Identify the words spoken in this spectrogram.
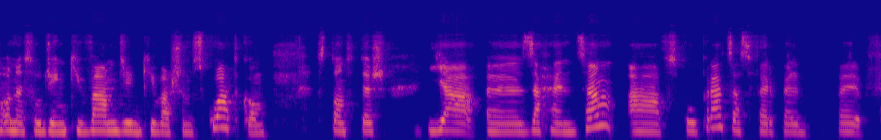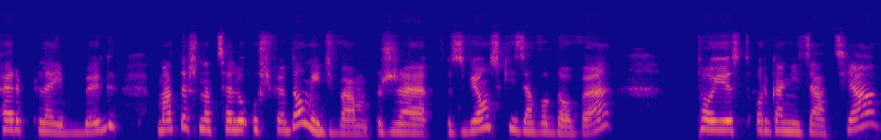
One są dzięki Wam, dzięki Waszym składkom. Stąd też ja e, zachęcam, a współpraca z Fairplay, Fairplay Big ma też na celu uświadomić Wam, że związki zawodowe to jest organizacja,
